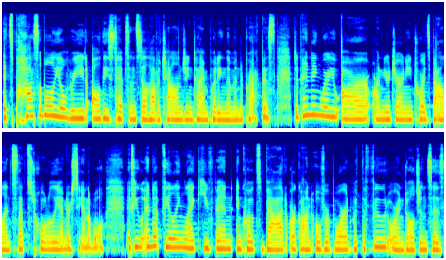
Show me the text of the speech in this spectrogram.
It's possible you'll read all these tips and still have a challenging time putting them into practice. Depending where you are on your journey towards balance, that's totally understandable. If you end up feeling like you've been, in quotes, bad or gone overboard with the food or indulgences,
